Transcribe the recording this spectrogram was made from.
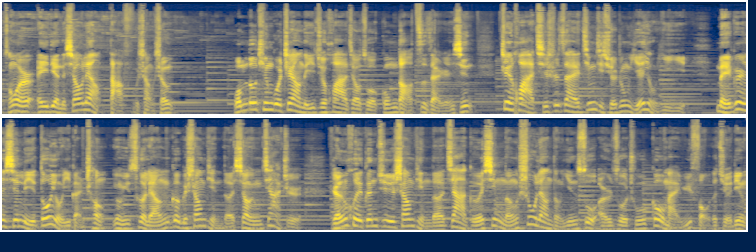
从而 A 店的销量大幅上升。我们都听过这样的一句话，叫做“公道自在人心”。这话其实，在经济学中也有意义。每个人心里都有一杆秤，用于测量各个商品的效用价值。人会根据商品的价格、性能、数量等因素而做出购买与否的决定。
